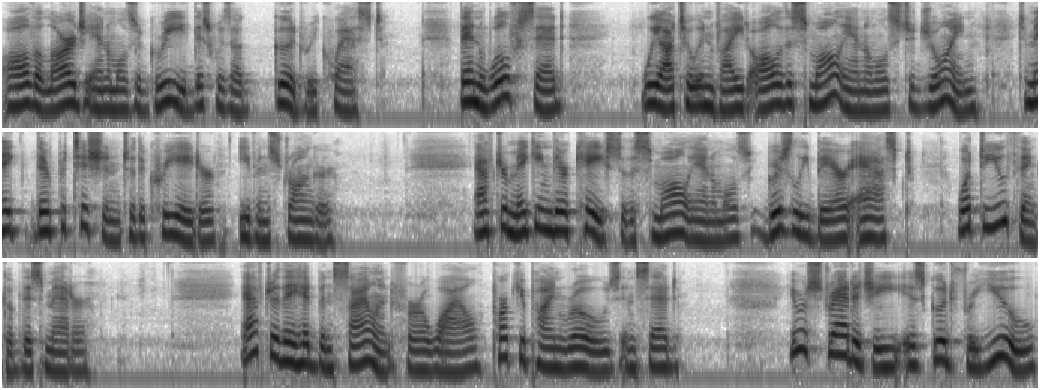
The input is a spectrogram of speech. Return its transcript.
All the large animals agreed this was a good request. Then Wolf said, we ought to invite all the small animals to join to make their petition to the Creator even stronger. After making their case to the small animals, Grizzly Bear asked, What do you think of this matter? After they had been silent for a while, Porcupine rose and said, Your strategy is good for you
